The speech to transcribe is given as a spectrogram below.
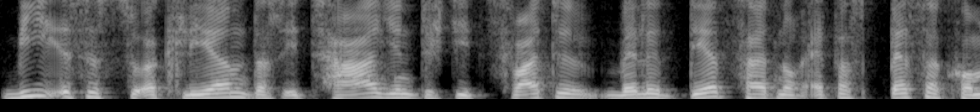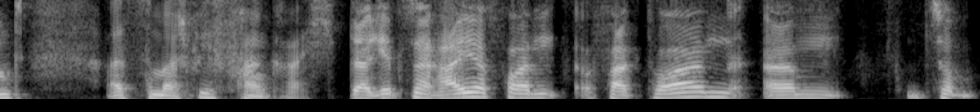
Wie ist es zu erklären, dass Italien durch die zweite Welle derzeit noch etwas besser kommt als zum Beispiel Frankreich? Da gibt es eine Reihe von Faktoren. Ähm, zum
